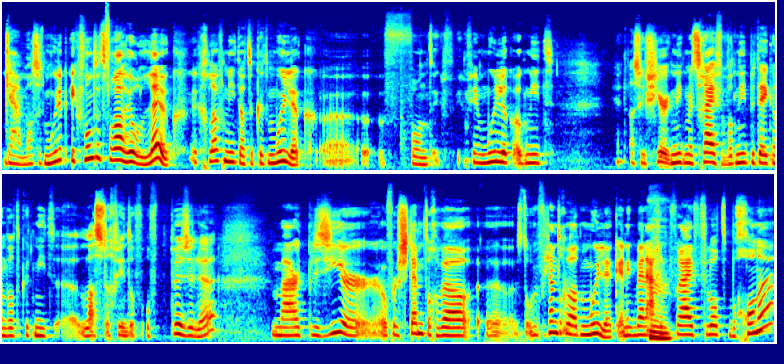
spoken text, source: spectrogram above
Ja, was het moeilijk? Ik vond het vooral heel leuk. Ik geloof niet dat ik het moeilijk uh, vond. Ik vind moeilijk ook niet. Het associeer ik niet met schrijven. Wat niet betekent dat ik het niet uh, lastig vind of, of puzzelen. Maar het plezier overstemt toch wel, uh, overstemt toch wel het moeilijk. En ik ben eigenlijk mm. vrij vlot begonnen.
